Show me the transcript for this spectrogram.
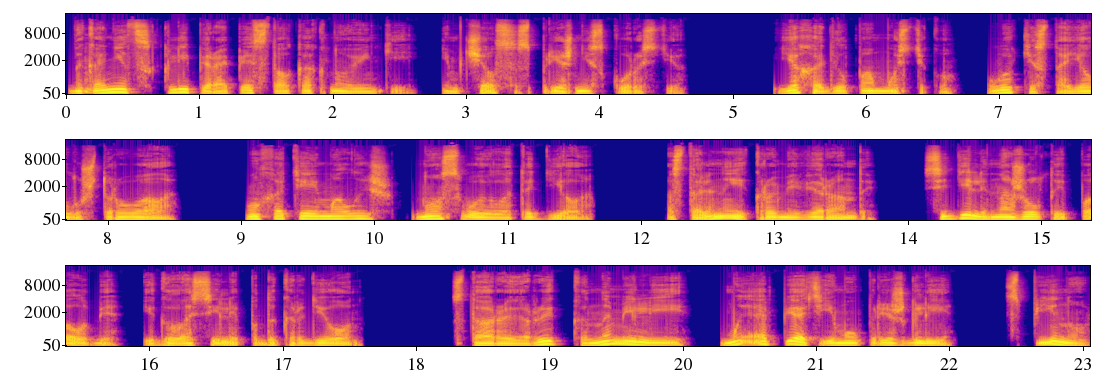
Наконец, клипер опять стал как новенький и мчался с прежней скоростью. Я ходил по мостику. Локи стоял у штурвала. Он хотя и малыш, но освоил это дело. Остальные, кроме веранды, сидели на желтой палубе и голосили под аккордеон. Старый рык на мели, мы опять ему прижгли. Спину,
